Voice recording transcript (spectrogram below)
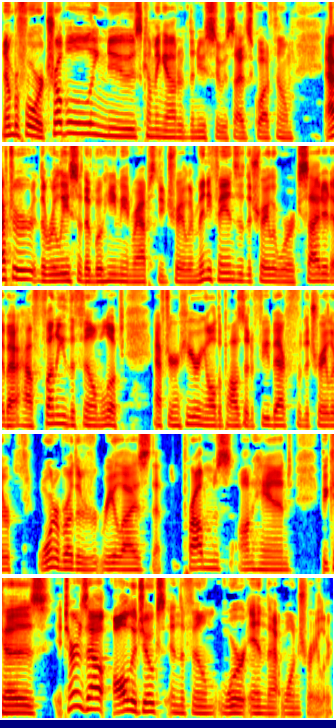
Number four, troubling news coming out of the new Suicide Squad film. After the release of the Bohemian Rhapsody trailer, many fans of the trailer were excited about how funny the film looked. After hearing all the positive feedback for the trailer, Warner Brothers realized that problems on hand because it turns out all the jokes in the film were in that one trailer.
